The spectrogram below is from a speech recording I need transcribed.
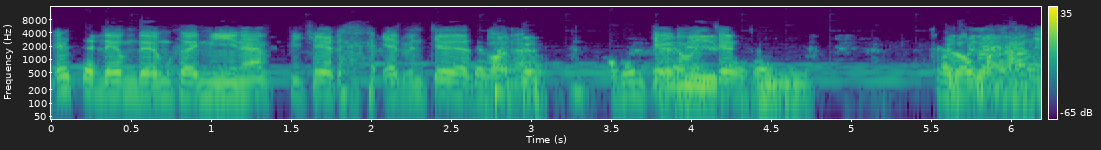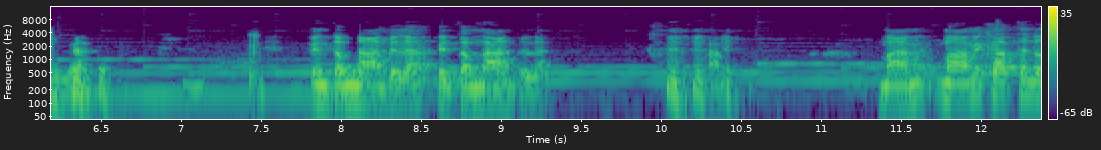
เอ๊ะแต่เดิมเดิมเคยมีนะพี่เชษแอดเวนเจอร์แต่ก่อนนะแอดเวนเจอร์แอดเคยมีเวนเจอร์เคยมีเคยล้มมาครั้งหนึ่งเป็นตำนานไปแล้ว เป็นตำนานไปแล้วครับมามาไหมครับท่านด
